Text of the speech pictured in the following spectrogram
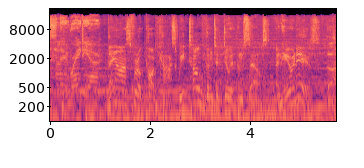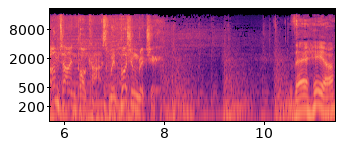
Absolute Radio. They asked for a podcast. We told them to do it themselves. And here it is the Home Time Podcast with Bush and Richie. They're here.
